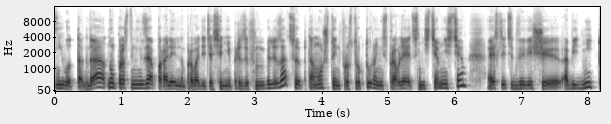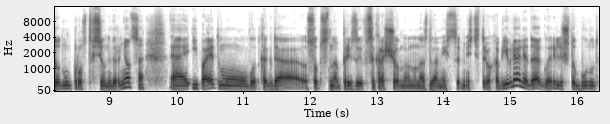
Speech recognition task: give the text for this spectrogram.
И вот тогда, ну, просто нельзя параллельно проводить осенний призыв и мобилизацию, потому что инфраструктура не справляется ни с тем, ни с тем. А если эти две вещи объединить, то, ну, просто все навернется. Э, и поэтому вот когда, собственно, призыв сокращенный, у нас два месяца вместе трех объявляли, да, говорили, что будут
